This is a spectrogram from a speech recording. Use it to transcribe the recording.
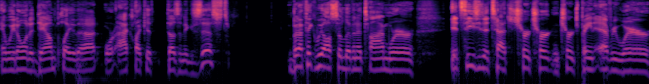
and we don't want to downplay that or act like it doesn't exist. But I think we also live in a time where it's easy to attach church hurt and church pain everywhere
